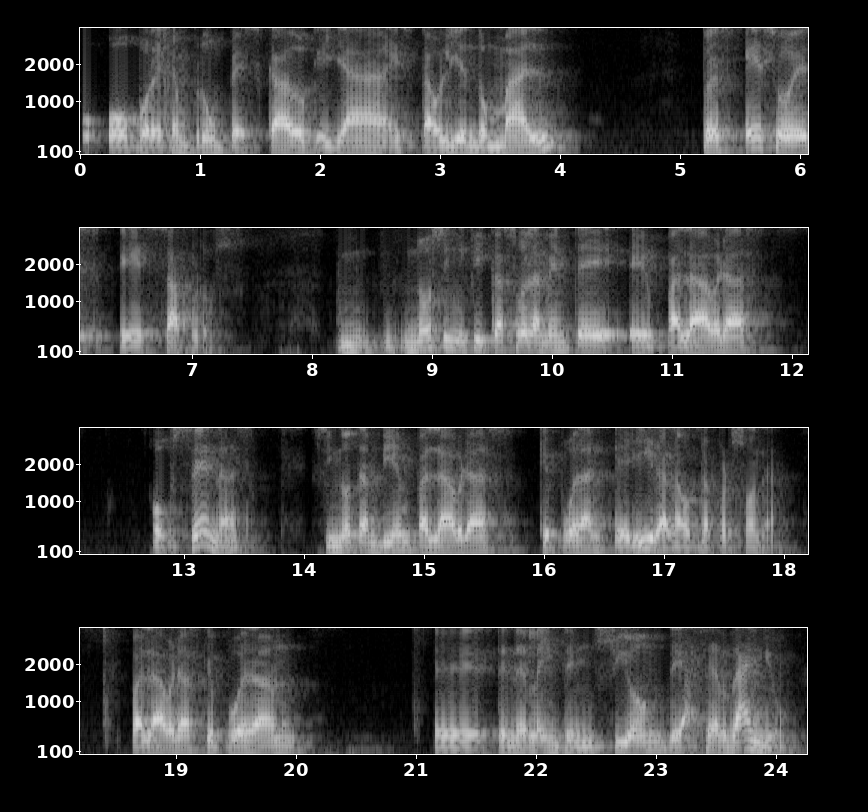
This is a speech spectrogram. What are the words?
o, por ejemplo, un pescado que ya está oliendo mal. Entonces, eso es eh, sapros. No significa solamente eh, palabras obscenas, sino también palabras que puedan herir a la otra persona, palabras que puedan eh, tener la intención de hacer daño.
